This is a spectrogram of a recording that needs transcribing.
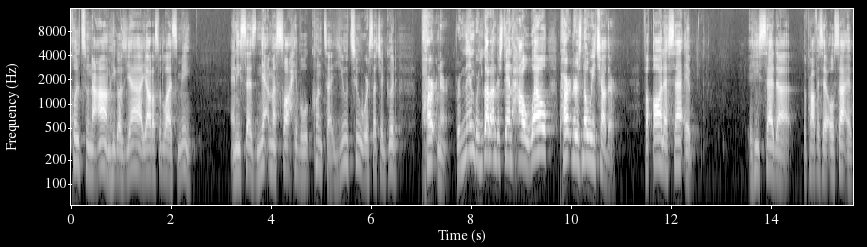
قلت نعم. He goes, yeah, Ya Rasulullah, it's me. And he says, نعم صاحب kunta. You too were such a good partner. Remember, you got to understand how well partners know each other. فقال سائب. He said, uh, the Prophet said, Oh Sa'ib,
